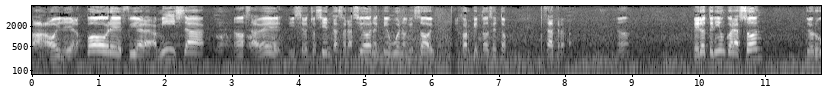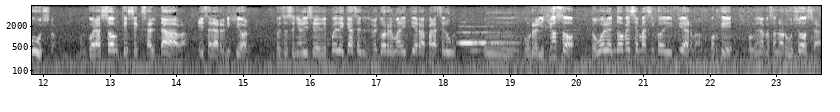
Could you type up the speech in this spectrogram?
ah, hoy leí a los pobres, fui a la misa, no, ¿sabés? Hice 800 oraciones, qué bueno que soy, mejor que todos estos sátrapas, ¿no? Pero tenía un corazón de orgullo, un corazón que se exaltaba, esa es la religión. Por eso el Señor dice, después de que hacen, recorren mar y tierra para ser un, religioso, lo vuelven dos veces más hijo del infierno. ¿Por qué? Porque es una persona orgullosa,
